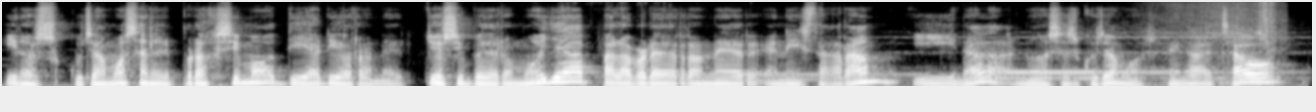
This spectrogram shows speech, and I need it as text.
y nos escuchamos en el próximo Diario Runner. Yo soy Pedro Moya, palabra de runner en Instagram y nada, nos escuchamos. Venga, chao.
